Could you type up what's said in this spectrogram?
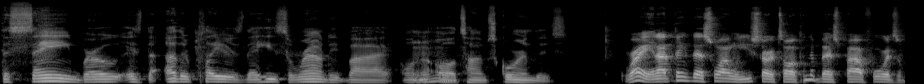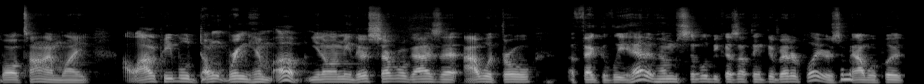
the same, bro, as the other players that he's surrounded by on mm-hmm. the all-time scoring list. Right, and I think that's why when you start talking the best power forwards of all time, like a lot of people don't bring him up. You know, what I mean, there's several guys that I would throw effectively ahead of him simply because I think they're better players. I mean, I would put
